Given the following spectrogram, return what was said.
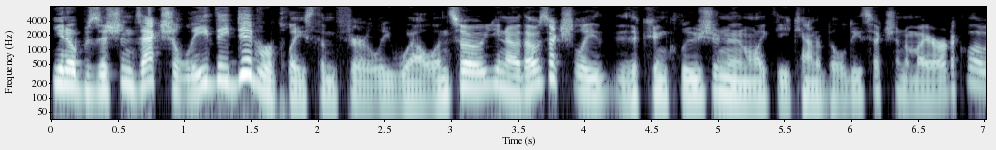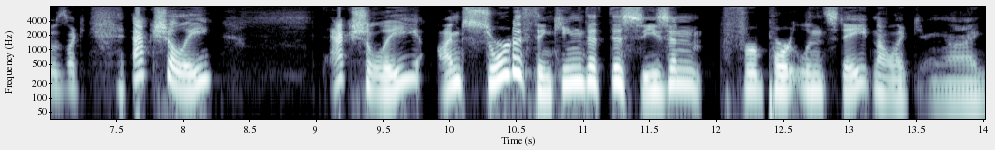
you know, positions, actually, they did replace them fairly well. And so, you know, that was actually the conclusion and like the accountability section of my article. I was like, actually, actually, I'm sort of thinking that this season for Portland State, not like I,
